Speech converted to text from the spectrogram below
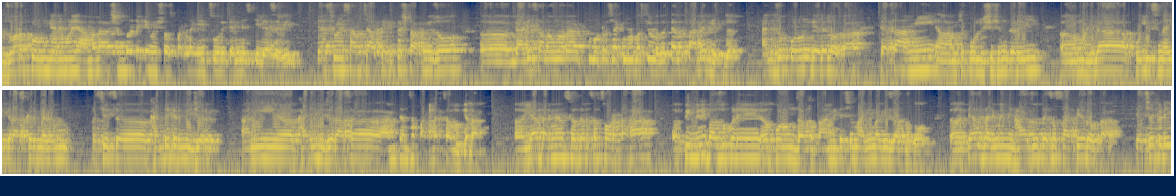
जोरात पळून गेल्यामुळे आम्हाला शंभर टक्के विश्वास पडला की ही चोरी त्यांनीच केली असावी. त्याच वेळेस आमच्या अतिरिक्त स्टाफने जो गाडी चालवणारा मोटरसायकलवर बसलेला होता त्याला ताब्यात घेतलं आणि जो पळून गेलेला होता त्याचा आम्ही आमच्या पोलीस स्टेशनकडील महिला पोलीस नाईक रासकर मॅडम तसेच खांडेकर मेजर आणि खाडे मेजर असा आम्ही त्यांचा पाठलाग चालू केला. या दरम्यान सदरचा चोरटा हा पिंगळी बाजूकडे पळून जात होता. आम्ही त्याच्यामागे मागे जात होतो. त्याच दरम्यान हा जो त्याचा साथीदार होता त्याच्याकडे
